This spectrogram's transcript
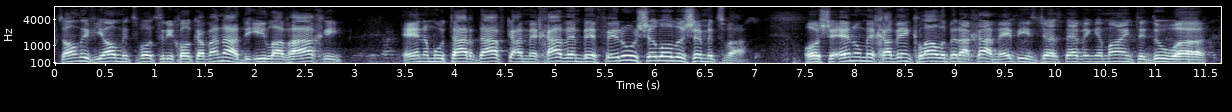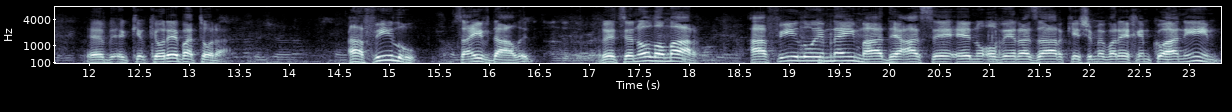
It's only if you hold מצוות צריכות כוונה, דאי לאו האחי, אין מותר דווקא מכוון בפירוש שלא לשם מצווה. או שאינו מכוון כלל לברכה. Maybe he's just having in mind to do uh, uh, קורא בתורה. אפילו, סעיף ד', רצונו לומר, אפילו אם נעימה דעשה אינו עובר הזר כשמברך עם כהנים,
